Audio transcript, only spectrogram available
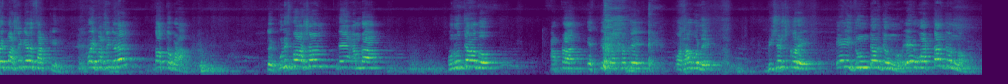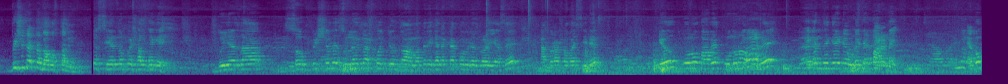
ওই পাশে গেলে সাটকিন ওই পাশে গেলে দত্তপাড়া। তো পুলিশ প্রশাসন আমরা অনুরোধ জানাব আপনার এসপির সাথে কথা বলে, বিশেষ করে এই জোনটার জন্য, এই ওয়ার্ডটার জন্য বিশেষ একটা ব্যবস্থা নিন। ছিয়ানব্বই সাল থেকে দুই হাজার চব্বিশ সালে জুলাই মাস পর্যন্ত আমাদের এখানে একটা কবিরাজ বাড়ি আছে, আপনারা সবাই ছিলেন কেউ কোনোভাবে কোনো রকমে এখান থেকে এটা উঠাইতে পারে নাই। এবং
